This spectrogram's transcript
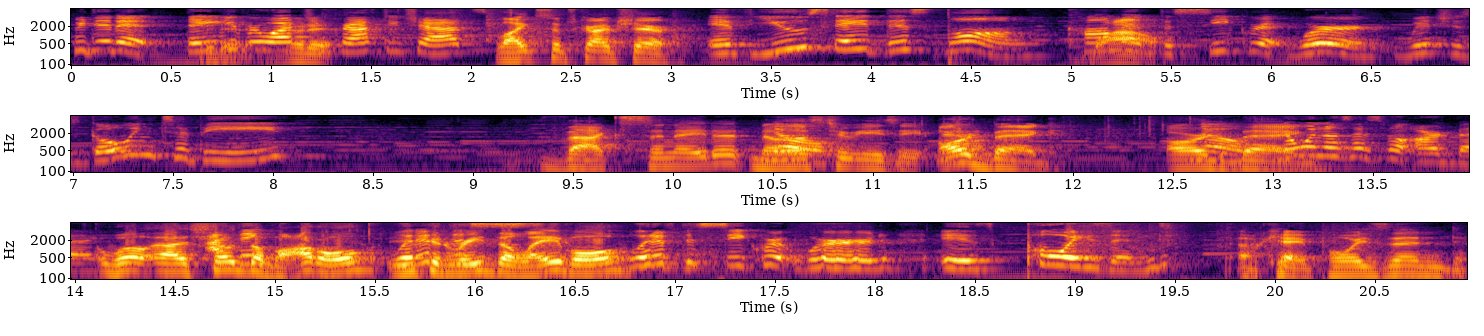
We did it. Thank We you did. for watching. Crafty Chats. Like, subscribe, share. If you stayed this long, comment Wow. the secret word, which is going to be Vaccinated? No, No. that's too easy. Ardbeg. no. Ardbeg. No one knows how to spell Ardbeg. Well, I showed the think- bottle. You can read the label. What if the secret word is poisoned? Okay, poisoned.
